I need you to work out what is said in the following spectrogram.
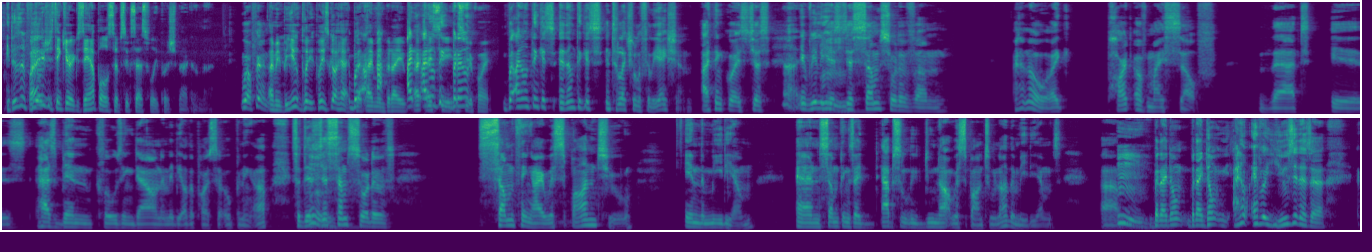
It doesn't. Feel, I usually think your examples have successfully pushed back on that. Well, fair enough. I mean, but you please, please go ahead. But, but I, I, mean, but I, I, I don't see, think, but I see your point. But I don't think it's, I don't think it's intellectual affiliation. I think it's just, uh, it really mm. is hmm. just some sort of, um, I don't know, like part of myself that is has been closing down and maybe other parts are opening up. So there's mm. just hmm. some sort of something I respond to in the medium and some things I absolutely do not respond to in other mediums. Um, mm. But I don't, but I don't, I don't ever use it as a,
